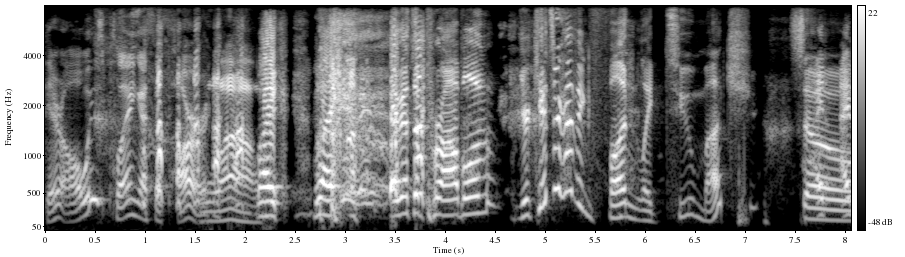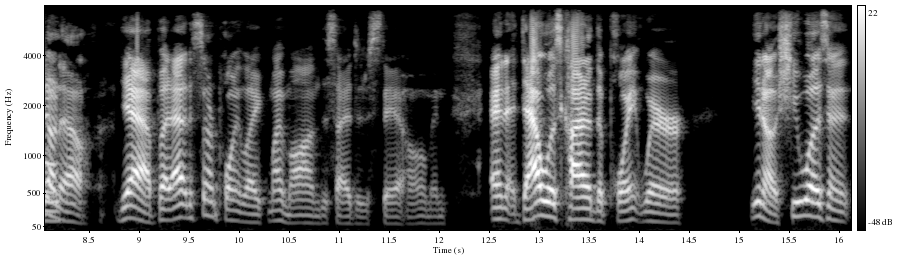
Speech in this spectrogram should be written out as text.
they're always playing at the park. Wow. Like like, like that's a problem. Your kids are having fun like too much? So I, I don't know. Yeah but at a certain point like my mom decided to just stay at home and and that was kind of the point where you know she wasn't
